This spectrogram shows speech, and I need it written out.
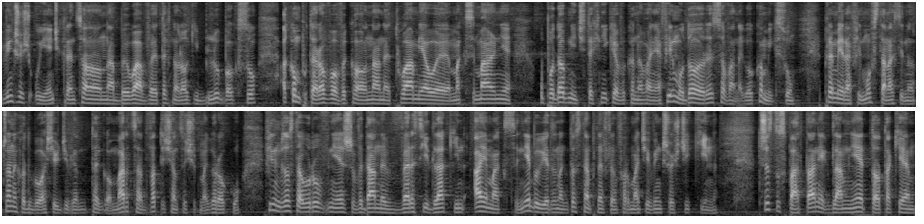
Większość ujęć kręcona była w technologii Blue Boxu, a komputerowo wykonane tła miały maksymalnie upodobnić technikę wykonywania filmu do rysowanego komiksu. Premiera filmu w Stanach Zjednoczonych odbyła się 9 marca 2007 roku. Film został również wydany w wersji dla kin IMAX, nie był jednak dostępny w tym formacie w większości kin. 300 Spartan, jak dla mnie, to takie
